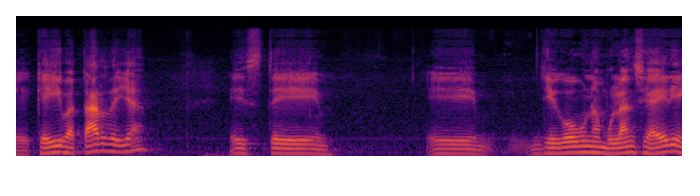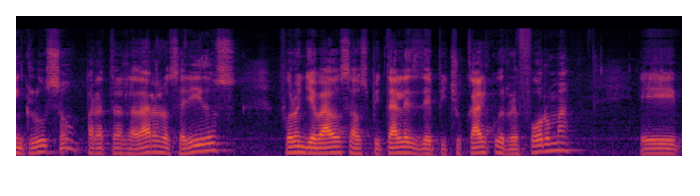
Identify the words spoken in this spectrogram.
eh, que iba tarde ya. Este eh, llegó una ambulancia aérea incluso para trasladar a los heridos. Fueron llevados a hospitales de Pichucalco y Reforma. Eh,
